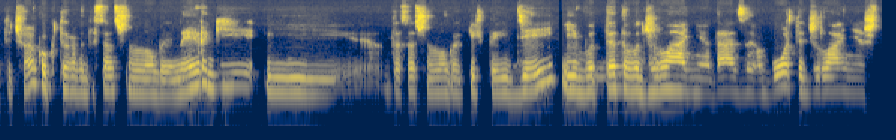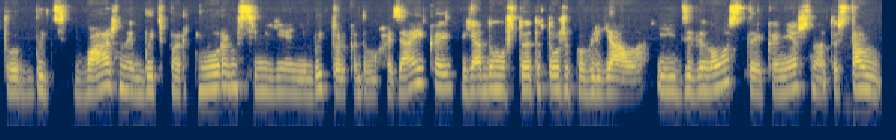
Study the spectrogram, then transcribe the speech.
это человек, у которого достаточно много энергии и достаточно много каких-то идей, и вот это вот желание, да, заработать, желание, что быть важной, быть партнером в семье, не быть только домохозяйкой, я думаю, что это тоже повлияло. И 90-е, конечно, то есть там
